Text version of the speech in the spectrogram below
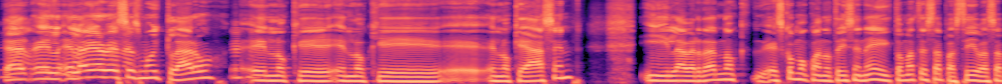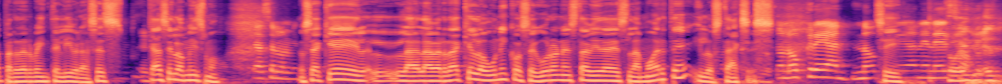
no, el, IRS es muy claro en lo que, en lo que, eh, en lo que hacen. Y la verdad no es como cuando te dicen, hey, tómate esta pastilla y vas a perder 20 libras. Es casi lo mismo. Lo mismo. O sea que la, la verdad que lo único seguro en esta vida es la muerte y los taxes. No, no crean, no Sí. crean en So, eso. es- es-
